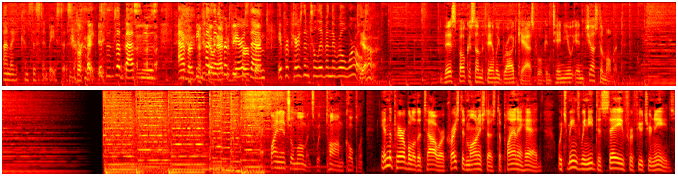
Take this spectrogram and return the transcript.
on a consistent basis. like this is the best news ever because it have to be prepares them it prepares them to live in the real world. yeah. This Focus on the Family broadcast will continue in just a moment. Financial Moments with Tom Copeland. In the parable of the tower, Christ admonished us to plan ahead, which means we need to save for future needs.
